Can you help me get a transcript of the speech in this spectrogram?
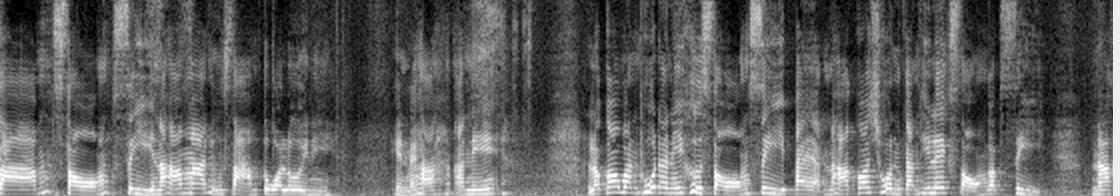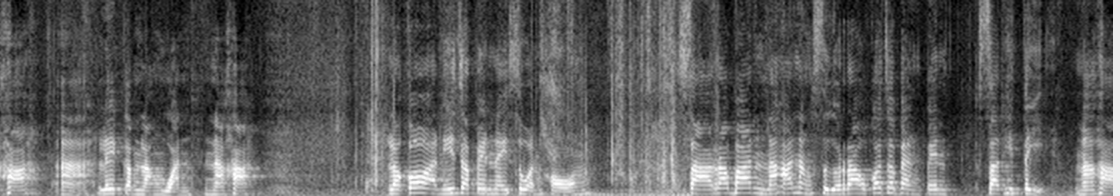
3 2 4นะคะ มาถึง3ตัวเลยนี่ เห็นไหมคะ อันนี้ แล้วก็วันพุธอันนี้คือ2 4 8นะคะ ก็ชนกันที่เลข2กับ4 นะคะอ่าเลขกำลังวันนะคะ แล้วก็อันนี้จะเป็นในส่วนของสารบัญนนะคะ หนังสือเราก็จะแบ่งเป็นสถิตินะคะ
